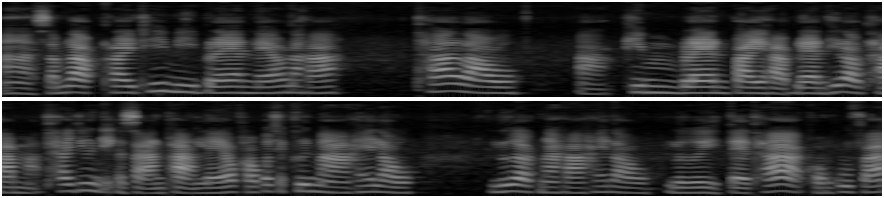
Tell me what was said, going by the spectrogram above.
อ่าสำหรับใครที่มีแบรนด์แล้วนะคะ ถ้าเราอ่าพิมพ์แบรนด์ไปค่ะแบรนด์ที่เราทำอะถ้ายื่นเอกสารผ่านแล้วเขาก็จะขึ้นมาให้เราเลือกนะคะ ให้เราเลย แต่ถ้าของครูฟ้า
